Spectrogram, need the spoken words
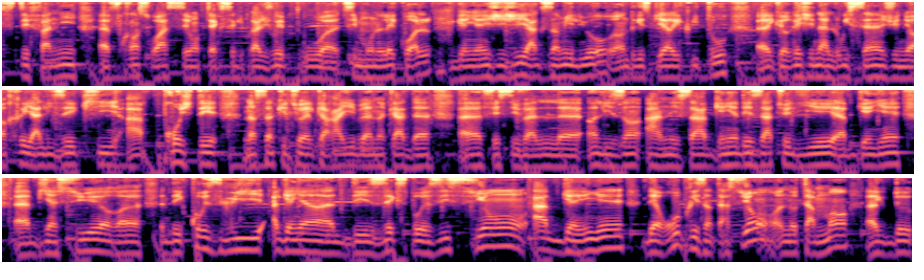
Stéphanie François, c'est un texte qui va jouer pour Timon l'école, gagnant Gigi Axamilio, Andris Pierre écrit tout, que Réginald Louis Saint Junior réalisé, qui a projeté dans le culturel Caraïbe dans le cadre festival en lisant à Nessa, gagné des ateliers, a gagné bien sûr euh, des causeries, a gagné des expositions, a gagné des représentations, notamment euh, de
